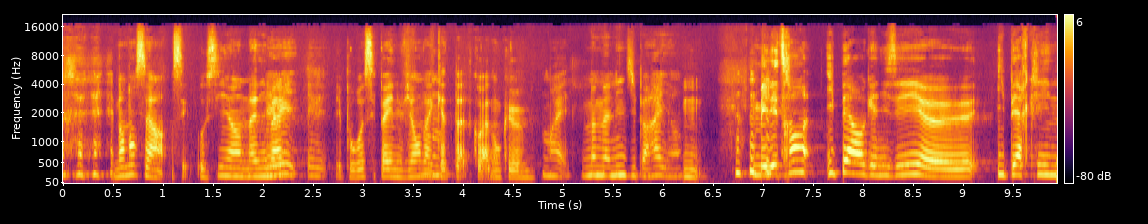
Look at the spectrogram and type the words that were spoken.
non, non, c'est un- aussi un animal. Eh oui, eh oui. Et pour eux, c'est pas une viande à Mhm. quatre pattes, quoi. Donc, euh, Ouais, ma mamie dit pareil. hein. mais les trains hyper organisés, euh, hyper clean.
